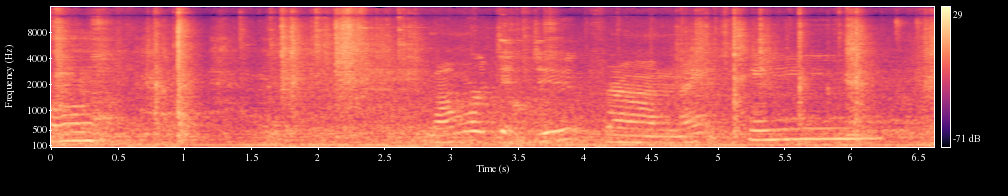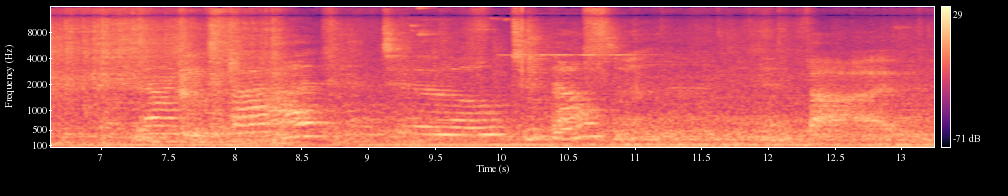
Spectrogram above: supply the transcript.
Um, Mom worked at Duke from 1995 until 2005.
